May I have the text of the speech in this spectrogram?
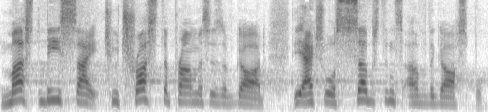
must be sight, to trust the promises of God, the actual substance of the gospel.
